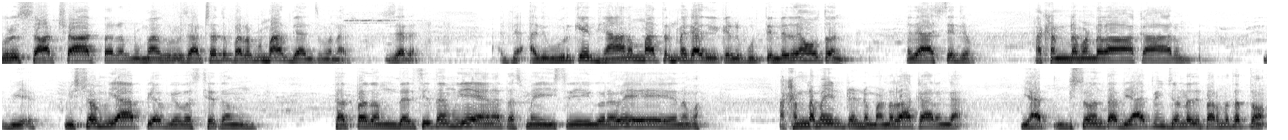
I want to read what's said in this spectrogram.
గురు సాక్షాత్ పరబ్రహ్మ గురువు సాక్షాత్ పరబ్రహ్మ ధ్యానించమన్నారు. చూసారా? అది అది ఊరికే ధ్యానం మాత్రమే కాదు ఇక్కడ పూర్తి నిజం అవుతోంది. అది ఆశ్చర్యం. అఖండ మండలాకారం విశ్వం వ్యాప్య వ్యవస్థితం. తత్పదం దర్శితం ఏన తస్మై శ్రీ గురవే నమ. అఖండమైనటువంటి మండలాకారంగా వ్యాప్ విశ్వం అంతా వ్యాపించి ఉన్నది పరమతత్వం.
